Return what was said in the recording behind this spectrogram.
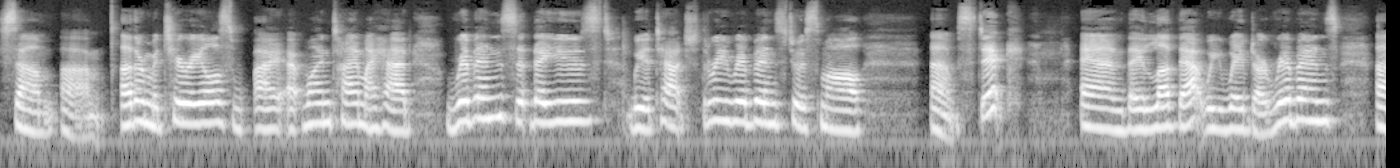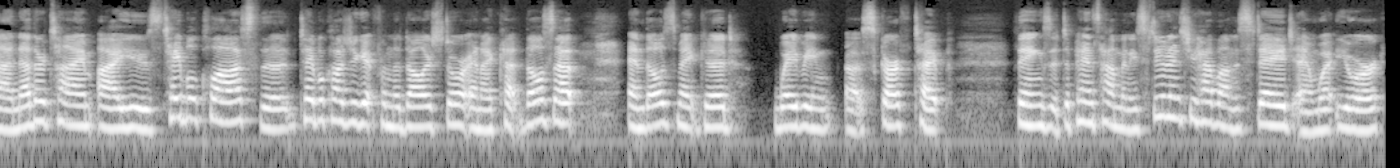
some um, other materials. I At one time I had ribbons that they used. We attached three ribbons to a small um, stick and they loved that. We waved our ribbons. Another time I use tablecloths, the tablecloths you get from the dollar store, and I cut those up, and those make good waving uh, scarf type things. It depends how many students you have on the stage and what your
